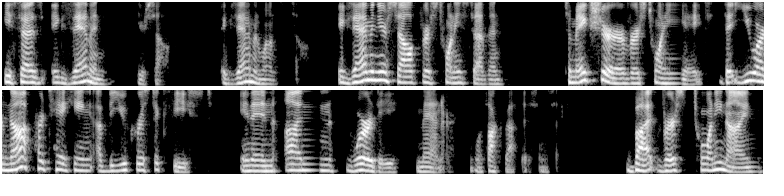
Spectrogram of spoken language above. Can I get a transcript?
He says, Examine yourself, examine oneself. Examine yourself, verse 27, to make sure, verse 28, that you are not partaking of the Eucharistic feast in an unworthy manner. We'll talk about this in a second. But verse 29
